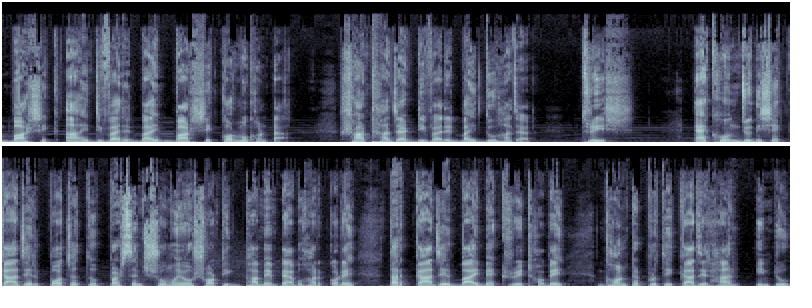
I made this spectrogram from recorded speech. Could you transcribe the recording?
বার্ষিক আয় ডিভাইডেড বাই বার্ষিক কর্মঘণ্টা। ষাট হাজার ডিভাইডেড বাই দু হাজার। ত্রিশ। এখন যদি সে কাজের পঁচাত্তর পার্সেন্ট সময়ও সঠিকভাবে ব্যবহার করে, তার কাজের বাইব্যাক রেট হবে ঘণ্টা প্রতি কাজের হার ইন্টু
